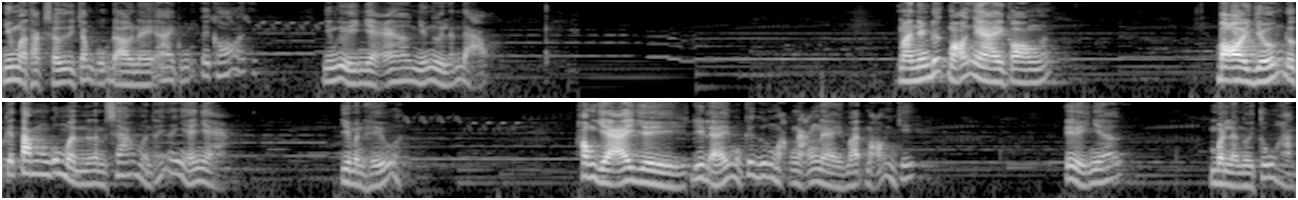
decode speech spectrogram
Nhưng mà thật sự thì trong cuộc đời này ai cũng có cái khó chứ. Nhưng quý vị nhẹ hơn những người lãnh đạo. Mà những đức mỗi ngày còn bồi dưỡng được cái tâm của mình làm sao mình thấy nó nhẹ nhàng. Vì mình hiểu rồi không dạy gì đi để một cái gương mặt nặng nề, mệt mỏi làm chi? Quý vị nhớ, mình là người tu hành.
